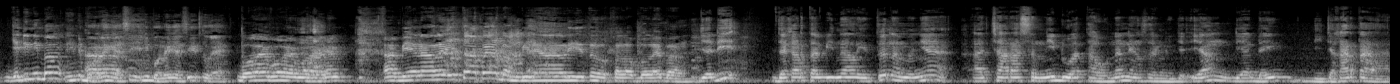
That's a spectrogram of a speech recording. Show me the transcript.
jadi nih bang, Ini boleh eh, gak sih? Ini boleh gak sih itu ya? Boleh boleh boleh kan. Eh, Biennale itu apa ya bang? Biennale itu kalau boleh bang. Jadi Jakarta Binal itu namanya acara seni 2 tahunan yang sering di, yang diadain di Jakarta.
